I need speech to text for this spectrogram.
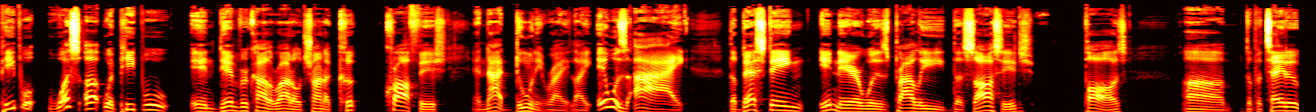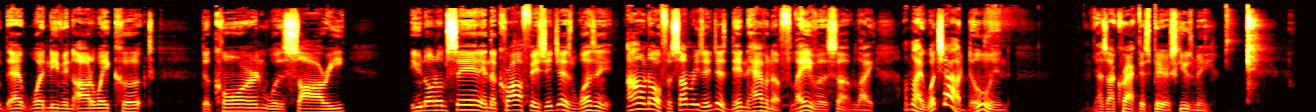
people. What's up with people in Denver, Colorado, trying to cook crawfish and not doing it right? Like it was I. The best thing in there was probably the sausage. Pause. Um, the potato that wasn't even all the way cooked. The corn was sorry. You know what I'm saying? And the crawfish, it just wasn't, I don't know, for some reason, it just didn't have enough flavor or something. Like, I'm like, what y'all doing? As I crack this beer, excuse me.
